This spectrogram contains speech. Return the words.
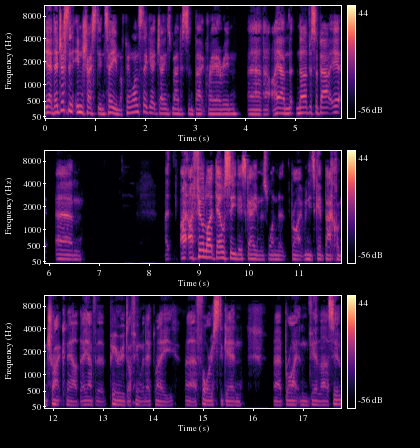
yeah, they're just an interesting team. I think once they get James Maddison back rearing, uh, I am nervous about it. Um, I, I feel like they'll see this game as one that right. We need to get back on track now. They have a period, I think, where they play uh, Forest again, uh, Brighton, Villa. So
